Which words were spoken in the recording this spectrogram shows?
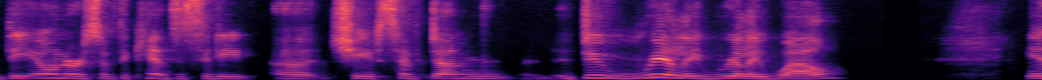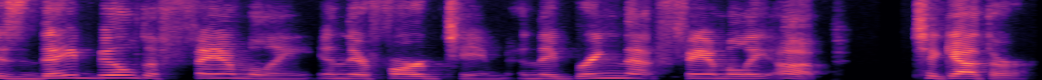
the owners of the Kansas City uh, Chiefs have done do really really well is they build a family in their farm team and they bring that family up together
